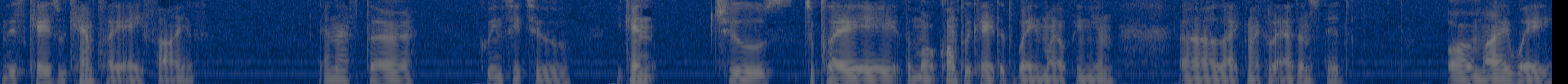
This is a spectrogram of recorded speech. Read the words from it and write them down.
In this case, we can play a5, and after queen c2, you can choose to play the more complicated way, in my opinion, uh, like Michael Adams did, or my way,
